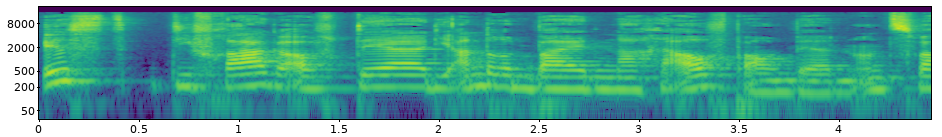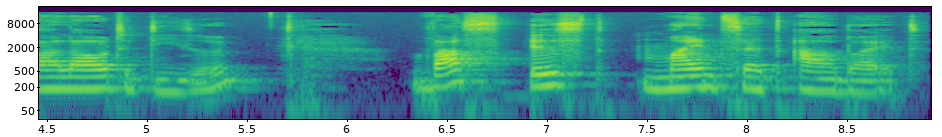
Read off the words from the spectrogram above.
ist die Frage, auf der die anderen beiden nachher aufbauen werden. Und zwar lautet diese, was ist Mindset-Arbeit?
